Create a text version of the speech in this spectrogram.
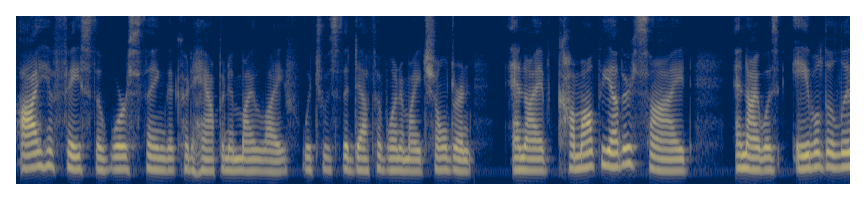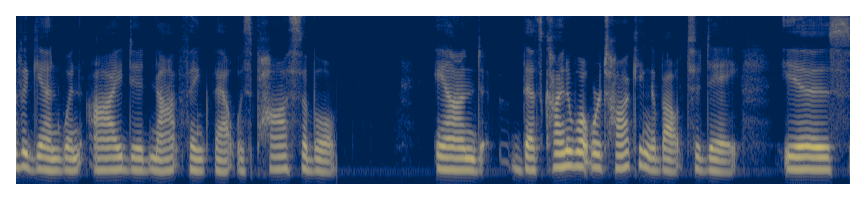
I have faced the worst thing that could happen in my life, which was the death of one of my children. And I've come out the other side and I was able to live again when I did not think that was possible. And that's kind of what we're talking about today is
